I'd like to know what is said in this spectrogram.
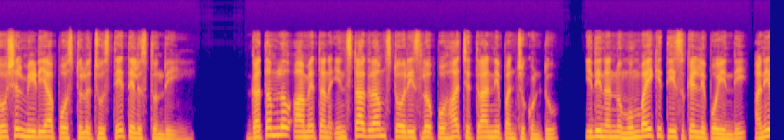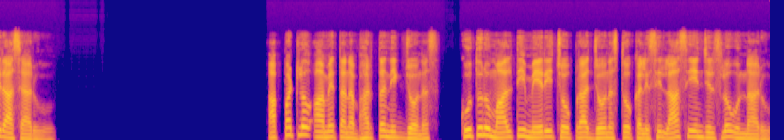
సోషల్ మీడియా పోస్టులు చూస్తే తెలుస్తుంది. గతంలో ఆమె తన ఇన్స్టాగ్రామ్ స్టోరీస్లో పొహా చిత్రాన్ని పంచుకుంటూ ఇది నన్ను ముంబైకి తీసుకెళ్ళిపోయింది అని రాశారు. అప్పట్లో ఆమె తన భర్త నిక్ జోనస్ కూతురు మాల్తీ మేరీ చోప్రా జోనస్తో కలిసి లాస్ ఏంజిల్స్లో ఉన్నారు.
